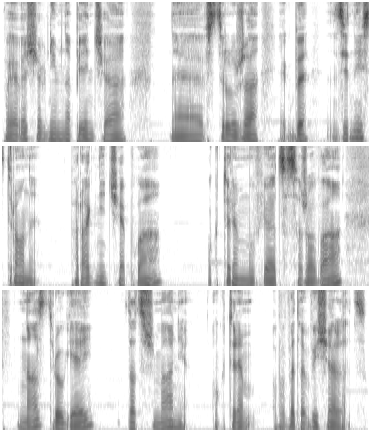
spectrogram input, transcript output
pojawia się w nim napięcie e, w stylu, że jakby z jednej strony pragnie ciepła, o którym mówiła cesarzowa, no a z drugiej zatrzymanie, o którym opowiada wisielec.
